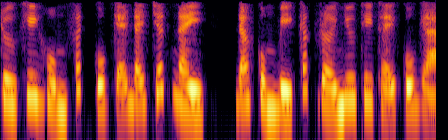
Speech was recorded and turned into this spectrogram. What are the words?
trừ khi hồn phách của kẻ đã chết này, đã cùng bị cắt rời như thi thể của gã,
